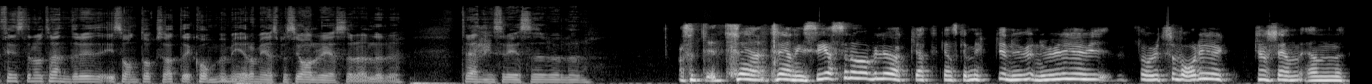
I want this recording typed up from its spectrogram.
Finns det några trender i, i sånt också? Att det kommer mer och mer specialresor eller träningsresor eller? Alltså, trä, träningsresorna har väl ökat ganska mycket. Nu, nu är det ju, förut så var det ju kanske en, en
